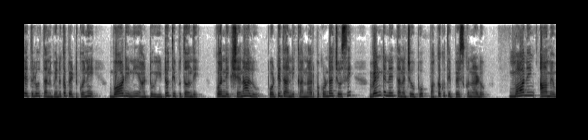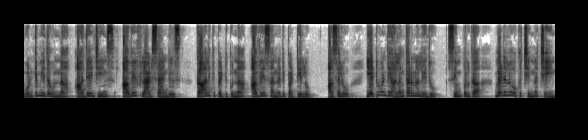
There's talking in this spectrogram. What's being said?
చేతులు తన వెనుక పెట్టుకుని బాడీని అటూ ఇటూ తిప్పుతోంది. కొన్ని క్షణాలు పొట్టిదాన్ని కన్నార్పకుండా చూసి వెంటనే తన చూపు పక్కకు తిప్పేసుకున్నాడు. మార్నింగ్ ఆమె ఒంటి మీద ఉన్న అదే జీన్స్ అవే ఫ్లాట్ శాండిల్స్ కాలికి పెట్టుకున్న అవే సన్నటి పట్టీలు. అసలు ఎటువంటి అలంకరణ లేదు. సింపుల్గా మెడలో ఒక చిన్న చైన్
